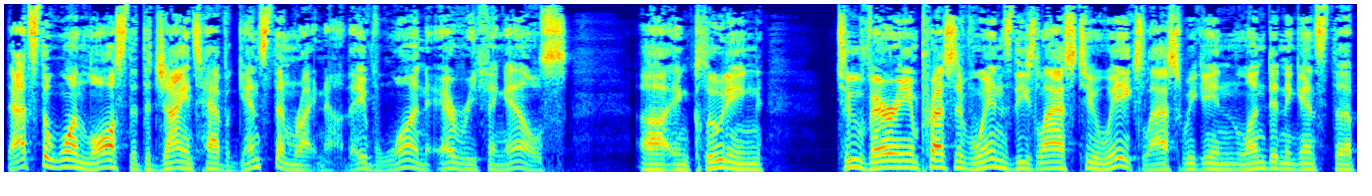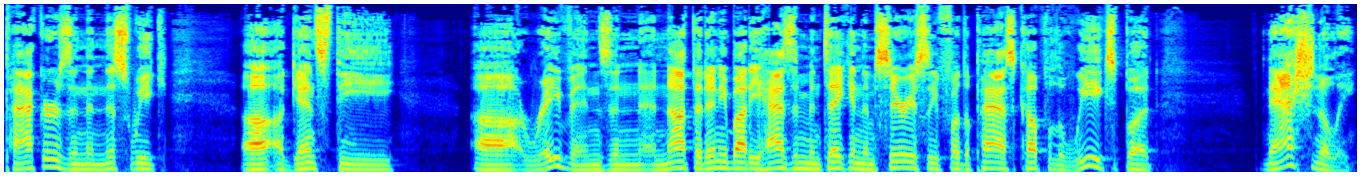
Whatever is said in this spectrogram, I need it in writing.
That's the one loss that the Giants have against them right now. They've won everything else, uh, including two very impressive wins these last two weeks. Last week in London against the Packers, and then this week uh, against the uh, Ravens. And, and not that anybody hasn't been taking them seriously for the past couple of weeks, but nationally,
